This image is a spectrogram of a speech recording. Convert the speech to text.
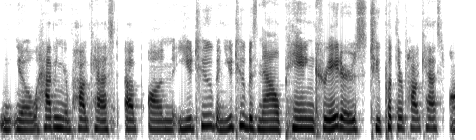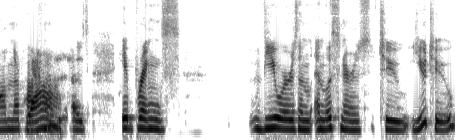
you know having your podcast up on youtube and youtube is now paying creators to put their podcast on their platform yeah. because it brings viewers and, and listeners to youtube.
